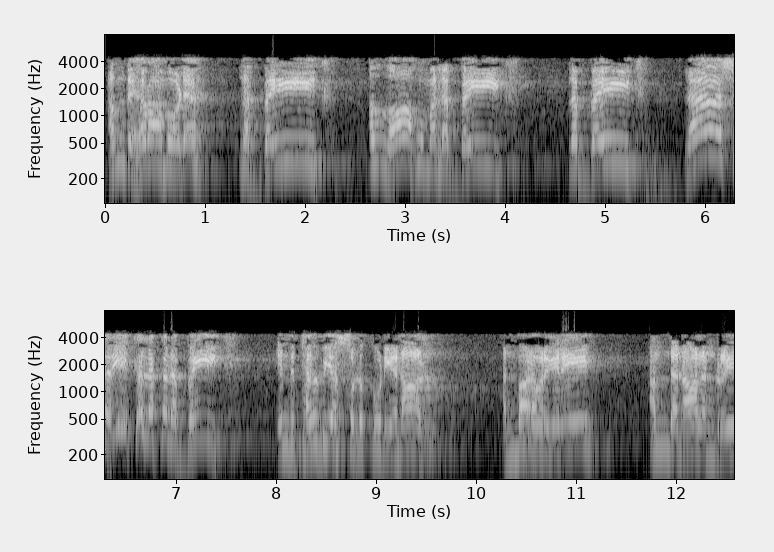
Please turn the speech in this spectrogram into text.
அந்த ஹெராமோட லப்பைக் அல்லாஹும் லப்பைக் லப்பைக் லா ஷரீக லக்க லப்பைக் என்று தல்பியா சொல்லக்கூடிய நாள். அன்பானவர்களே அந்த நாளன்று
